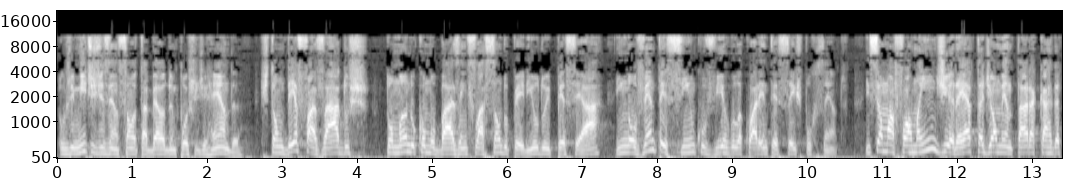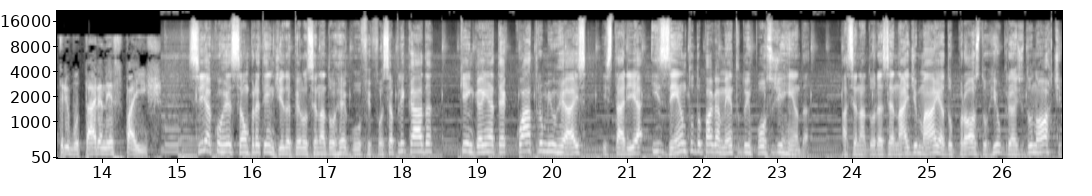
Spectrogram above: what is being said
os limites de isenção da tabela do imposto de renda estão defasados, tomando como base a inflação do período IPCA em 95,46%. Isso é uma forma indireta de aumentar a carga tributária nesse país. Se a correção pretendida pelo senador Regufe fosse aplicada, quem ganha até 4 mil reais estaria isento do pagamento do imposto de renda. A senadora Zenaide Maia, do PROS do Rio Grande do Norte,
